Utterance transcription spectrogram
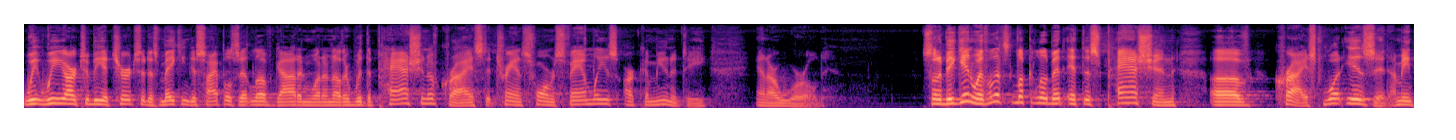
We, we are to be a church that is making disciples that love God and one another with the passion of Christ that transforms families, our community, and our world. So, to begin with, let's look a little bit at this passion of Christ. What is it? I mean,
